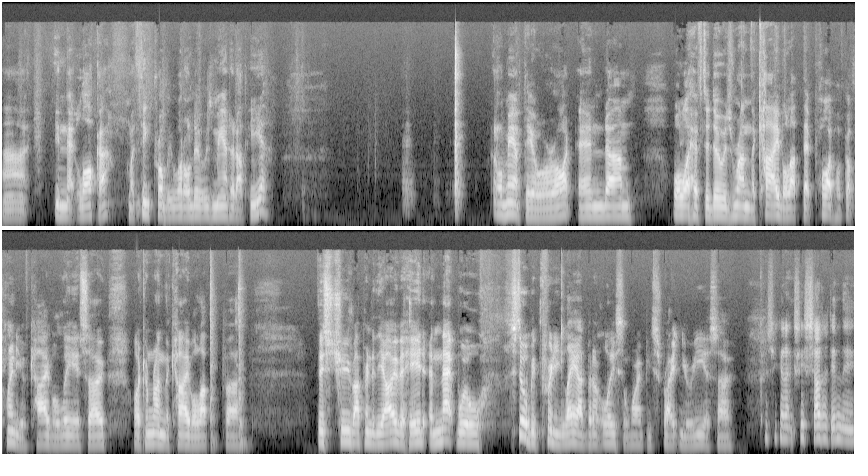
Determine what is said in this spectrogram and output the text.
uh, in that locker. I think probably what I'll do is mount it up here. It'll mount there all right, and um, all I have to do is run the cable up that pipe. I've got plenty of cable there, so I can run the cable up uh, this tube up into the overhead, and that will still be pretty loud, but at least it won't be straight in your ear. So, Because you can actually shut it in there.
